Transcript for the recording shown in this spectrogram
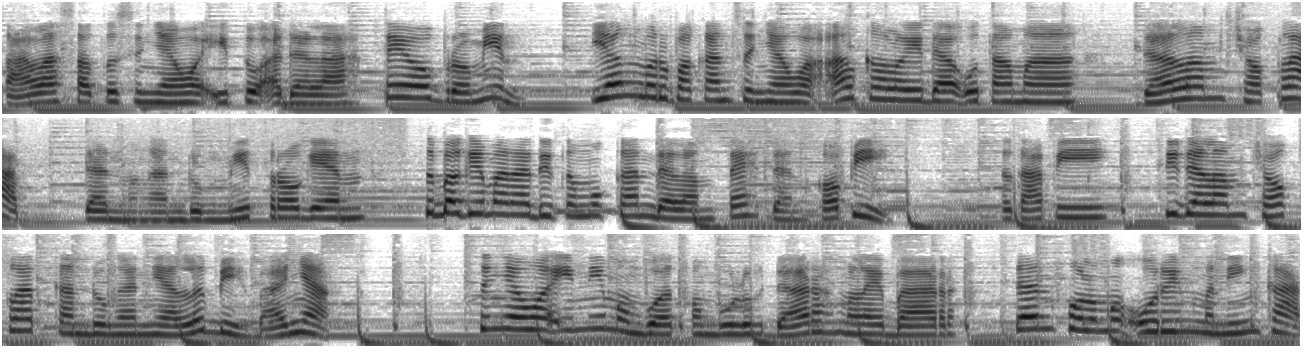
Salah satu senyawa itu adalah theobromin, yang merupakan senyawa alkaloida utama dalam coklat dan mengandung nitrogen sebagaimana ditemukan dalam teh dan kopi. Tetapi di dalam coklat kandungannya lebih banyak. Senyawa ini membuat pembuluh darah melebar dan volume urin meningkat.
